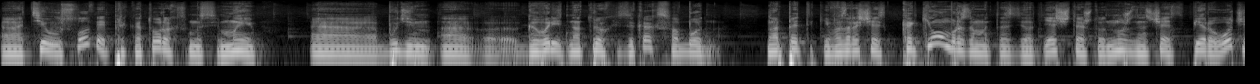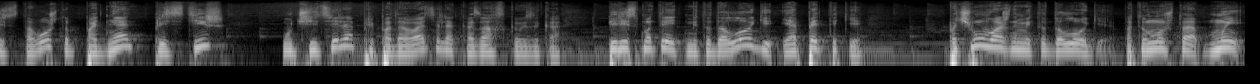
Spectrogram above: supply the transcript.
э, те условия, при которых, в смысле, мы э, будем э, э, говорить на трех языках свободно. Но опять-таки, возвращаясь, каким образом это сделать? Я считаю, что нужно начать в первую очередь с того, чтобы поднять престиж учителя, преподавателя казахского языка, пересмотреть методологию и опять-таки, почему важна методология? Потому что мы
